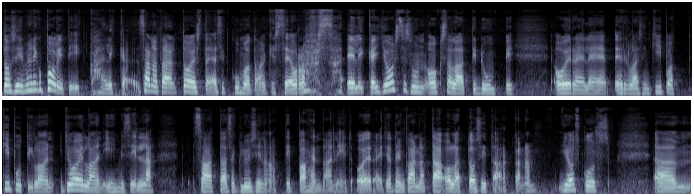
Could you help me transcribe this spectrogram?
tosi vähän niin kuin politiikka, eli sanotaan toista ja sitten kumotaankin seuraavassa. Eli jos se sun oksalaattidumppi oireilee erilaisin kipo, kiputiloin, joillain ihmisillä saattaa se glysinaatti pahentaa niitä oireita, joten kannattaa olla tosi tarkkana. Joskus äm,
